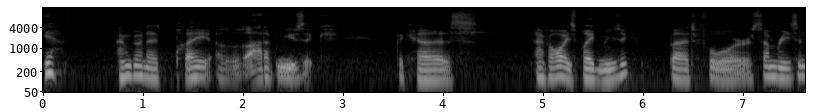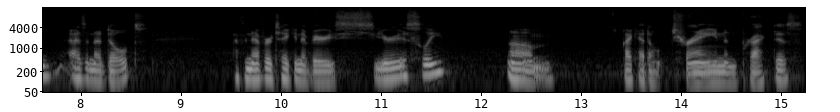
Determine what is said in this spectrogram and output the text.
yeah, I'm going to play a lot of music because I've always played music, but for some reason, as an adult, I've never taken it very seriously. Um, like I don't train and practice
